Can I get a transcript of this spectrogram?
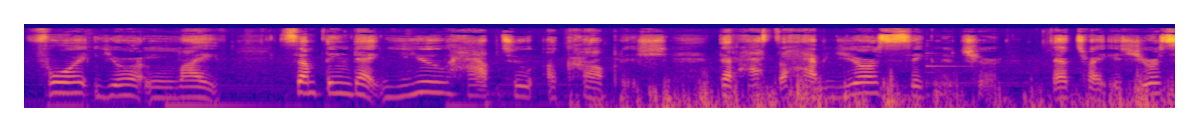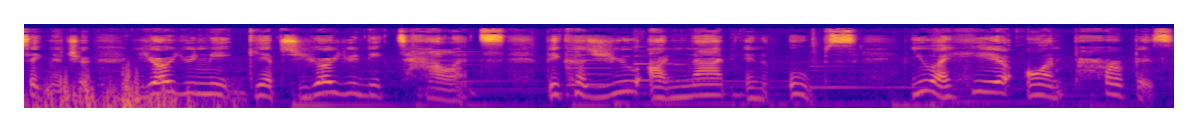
for your life. Something that you have to accomplish that has to have your signature, that's right. It's your signature, your unique gifts, your unique talents, because you are not an oops. You are here on purpose.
